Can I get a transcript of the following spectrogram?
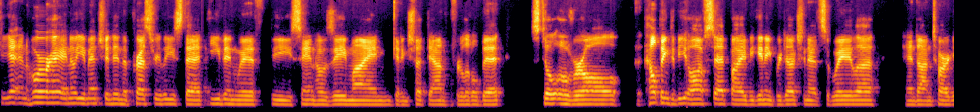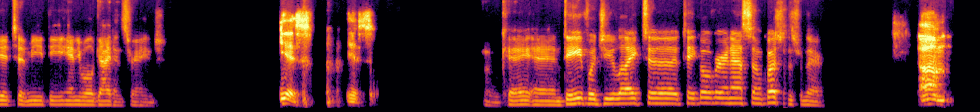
Yeah, and Jorge, I know you mentioned in the press release that even with the San Jose mine getting shut down for a little bit, still overall helping to be offset by beginning production at Seguela and on target to meet the annual guidance range? Yes, yes. Okay, and Dave, would you like to take over and ask some questions from there? Um,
